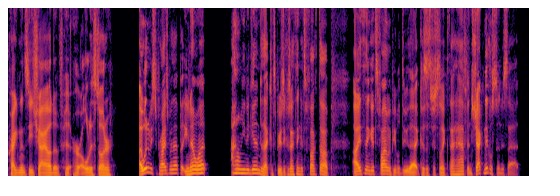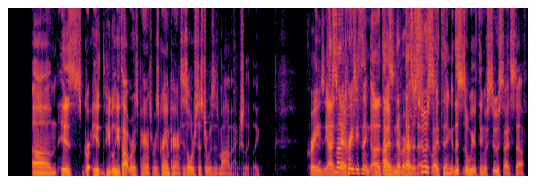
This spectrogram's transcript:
pregnancy child of her oldest daughter I wouldn't be surprised by that, but you know what? I don't need to get into that conspiracy because I think it's fucked up. I think it's fine when people do that because it's just like that happens. Jack Nicholson is that. Um, his, his the people he thought were his parents were his grandparents. His older sister was his mom, actually. Like crazy that's I not never, a crazy thing. Uh, that's, I've never That's heard a that suicide before. thing. This is a weird thing with suicide stuff.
